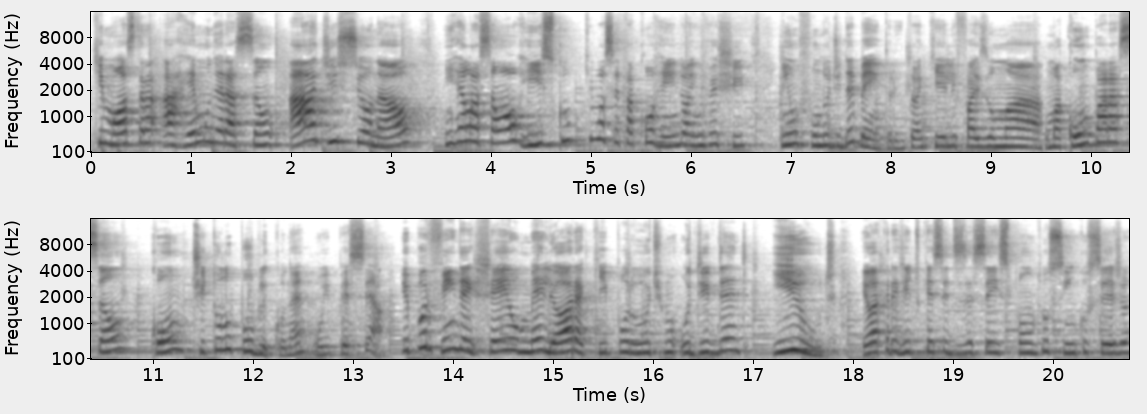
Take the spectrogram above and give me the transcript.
que mostra a remuneração adicional em relação ao risco que você está correndo a investir em um fundo de debênture. Então aqui ele faz uma, uma comparação com título público, né? O IPCA. E por fim, deixei o melhor aqui por último, o dividend yield. Eu acredito que esse 16.5 seja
